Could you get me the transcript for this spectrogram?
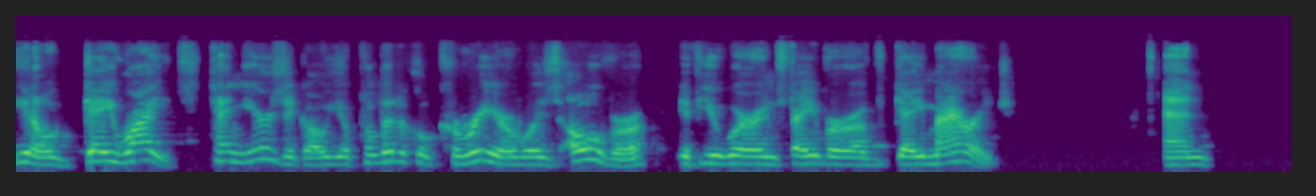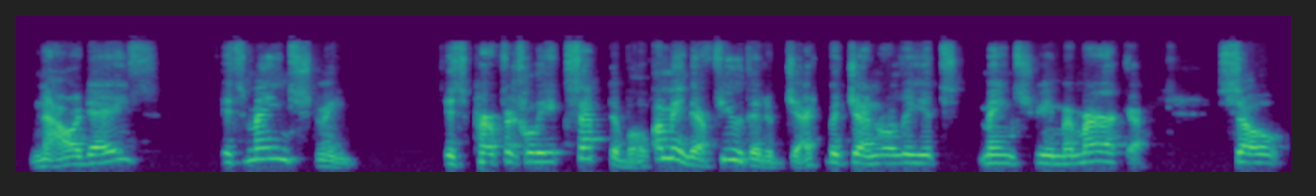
you know, gay rights, 10 years ago, your political career was over if you were in favor of gay marriage. And nowadays, it's mainstream. It's perfectly acceptable. I mean, there are few that object, but generally it's mainstream America. So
